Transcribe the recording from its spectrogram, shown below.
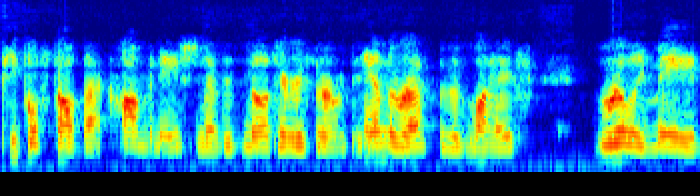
people felt that combination of his military service and the rest of his life really made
